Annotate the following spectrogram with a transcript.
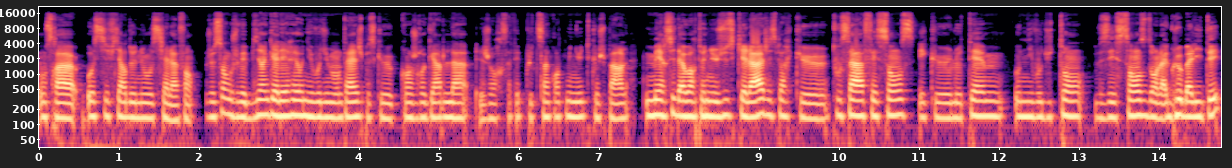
on sera aussi fiers de nous aussi à la fin. Je sens que je vais bien galérer au niveau du montage parce que quand je regarde là, genre ça fait plus de 50 minutes que je parle. Merci d'avoir tenu jusqu'à là, j'espère que tout ça a fait sens et que le thème au niveau du temps faisait sens dans la globalité.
